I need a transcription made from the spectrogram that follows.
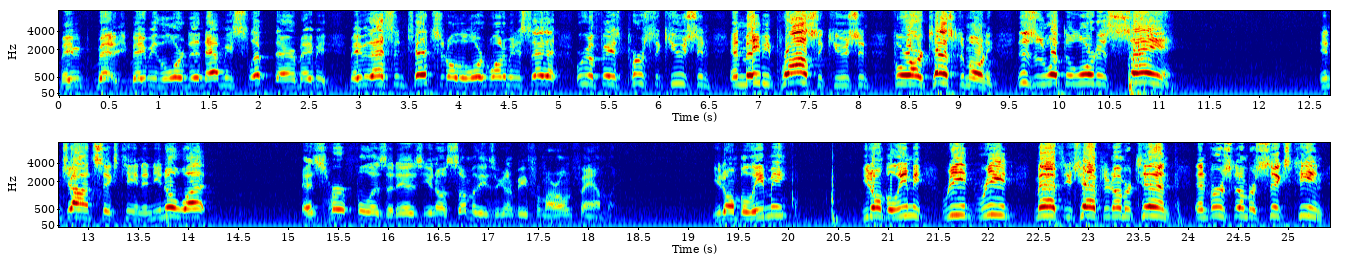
Maybe, maybe the Lord didn't have me slip there. Maybe, maybe that's intentional. The Lord wanted me to say that. We're going to face persecution and maybe prosecution for our testimony. This is what the Lord is saying in John 16. And you know what? As hurtful as it is, you know, some of these are going to be from our own family. You don't believe me? You don't believe me? Read, read Matthew chapter number 10 and verse number 16,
